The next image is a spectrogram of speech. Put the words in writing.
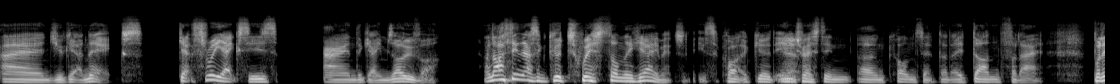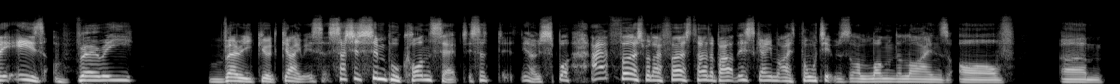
and you get an X, get three X's and the game's over. And I think that's a good twist on the game, actually. It's quite a good, Yeah. interesting um, concept that they've done for that. But it is very, very good game. It's such a simple concept. It's a, you know, spot. At first, when I first heard about this game, I thought it was along the lines of um,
